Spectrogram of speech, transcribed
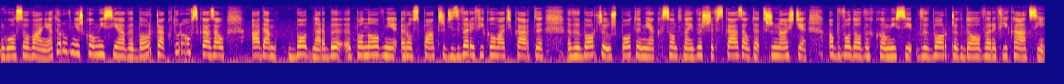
głosowania. To również komisja wyborcza, którą wskazał Adam Bodnar, by ponownie rozpatrzyć, zweryfikować karty wyborcze już po tym, jak Sąd Najwyższy wskazał te 13 obwodowych komisji wyborczych do weryfikacji.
